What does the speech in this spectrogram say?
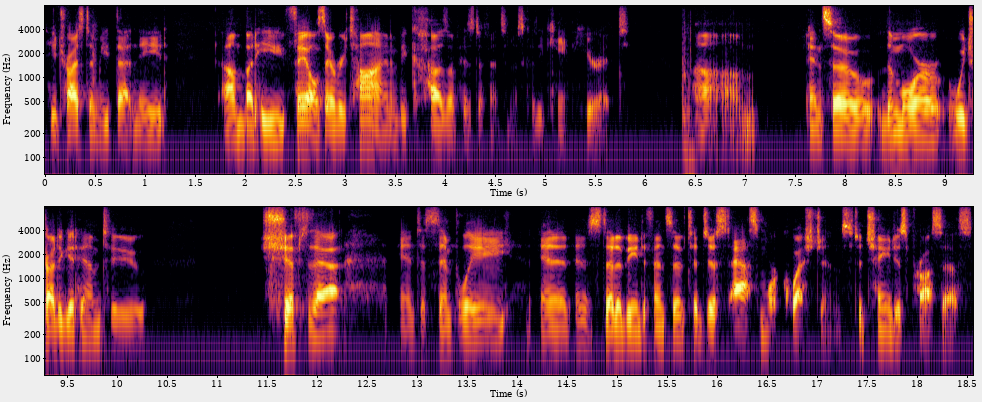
He tries to meet that need, um, but he fails every time because of his defensiveness because he can't hear it. Um, and so the more we try to get him to shift that and to simply and, and instead of being defensive to just ask more questions to change his process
